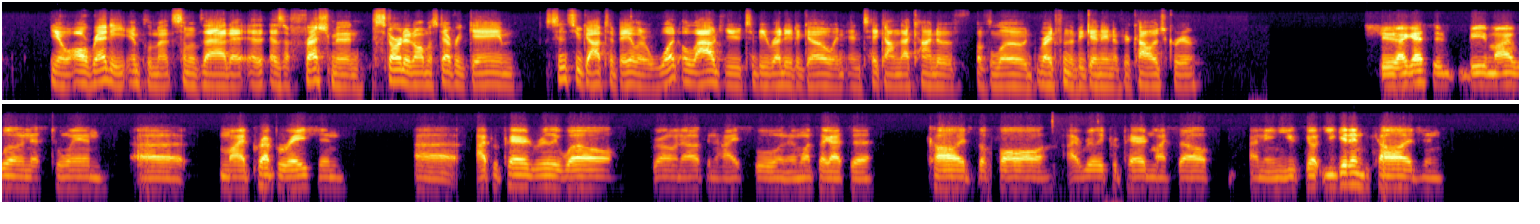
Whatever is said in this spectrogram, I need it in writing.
you know, already implement some of that as a freshman. Started almost every game since you got to Baylor, what allowed you to be ready to go and, and take on that kind of, of load right from the beginning of your college career? Shoot, I guess it'd be my willingness to win. Uh, my preparation, uh, I prepared really well growing up in high school, and then once I got to college the fall, I really prepared myself. I mean, you go, you get into college, and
